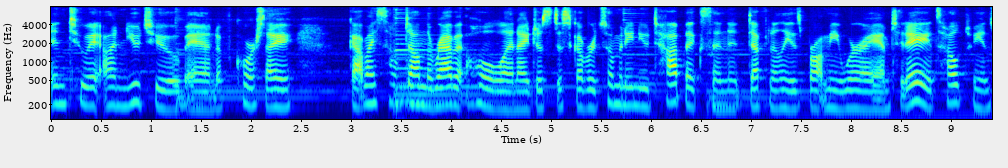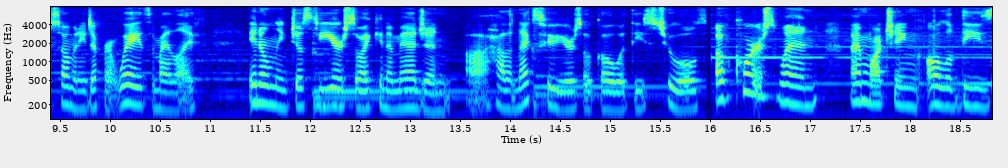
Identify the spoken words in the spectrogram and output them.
into it on YouTube. And of course, I got myself down the rabbit hole and I just discovered so many new topics, and it definitely has brought me where I am today. It's helped me in so many different ways in my life in only just a year, so I can imagine uh, how the next few years will go with these tools. Of course, when I'm watching all of these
